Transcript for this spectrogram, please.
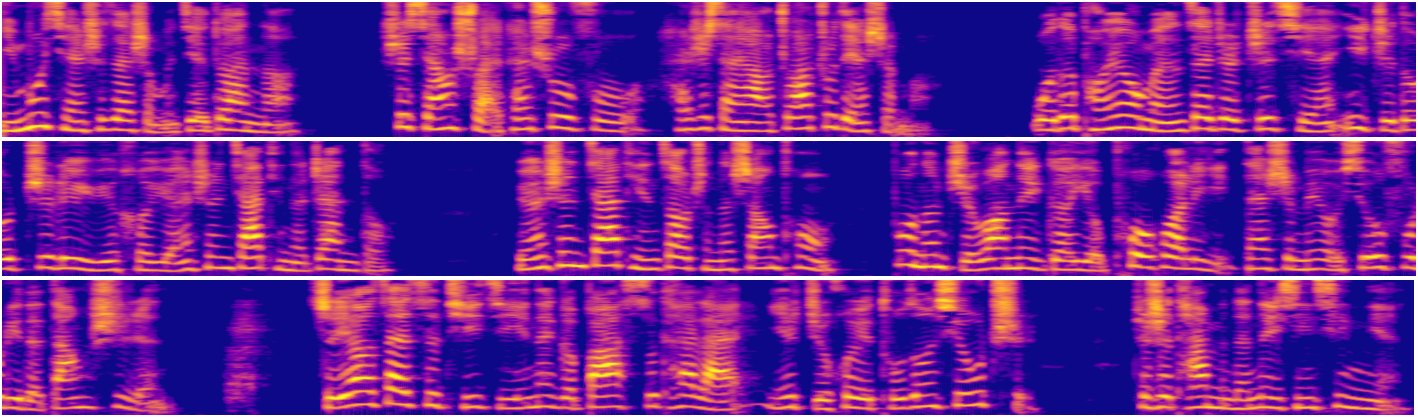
你目前是在什么阶段呢？是想甩开束缚，还是想要抓住点什么？我的朋友们在这之前一直都致力于和原生家庭的战斗。原生家庭造成的伤痛，不能指望那个有破坏力但是没有修复力的当事人。只要再次提及那个疤撕开来，也只会徒增羞耻。这是他们的内心信念。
